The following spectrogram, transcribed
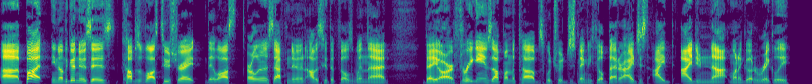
Uh, but you know the good news is Cubs have lost two straight. They lost earlier this afternoon. Obviously the Phils win that. They are three games up on the Cubs, which would just make me feel better. I just I I do not want to go to Wrigley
